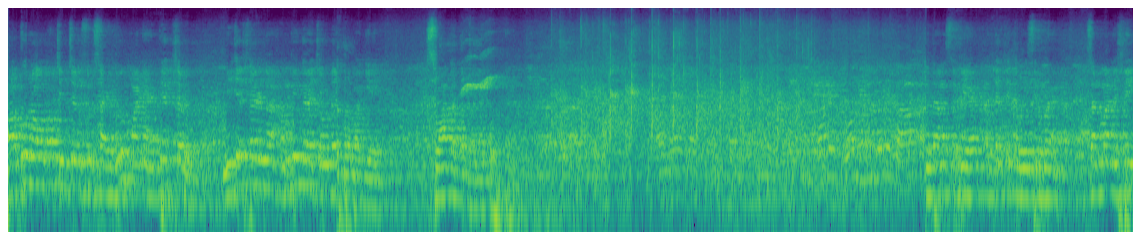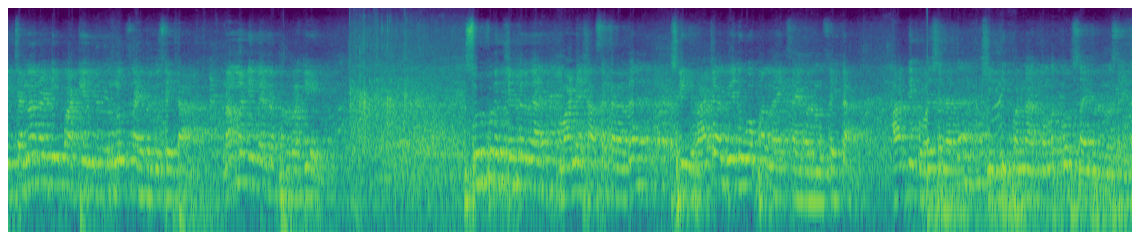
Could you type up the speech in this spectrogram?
ಬಾಬುರಾವ್ ಚಿಂಚನಸೂರು ಸಾಹೇಬರು, ಮಾನ್ಯ ಅಧ್ಯಕ್ಷರು ನಿಜ ಶರಣ ಅಂಬಿಕರ ಚೌಡ ಪರವಾಗಿ ಸ್ವಾಗತವನ್ನು ಕೊಡ್ತೇನೆ. ವಿಧಾನಸಭೆಯ ಅಧ್ಯಕ್ಷತೆ ವಹಿಸಿರುವ ಸನ್ಮಾನ್ಯ ಶ್ರೀ ಚನ್ನಾರೆಡ್ಡಿ ಪಾಟೀಲ್ ಕುನ್ನೂರು ಸಾಹೇಬರಿಗೂ ಸಹಿತ ನಮ್ಮ ನಿಮ್ಮೆಲ್ಲರ ಪರವಾಗಿ ಸುರಪುರ ಕ್ಷೇತ್ರದ ಮಾನ್ಯ ಶಾಸಕರಾದ ಶ್ರೀ ರಾಜಾ ವೇಣುಗೋಪಾಲ್ ನಾಯಕ್ ಸಾಹೇಬರನ್ನು ಸಹಿತ ಹಾರ್ದಿಕ ವಯಸ್ಸರಾದ ಶ್ರೀ ತಿಪ್ಪಣ್ಣ ಕಮತ್ಕೂರ್ ಸಾಹೇಬರನ್ನು ಸಹಿತ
